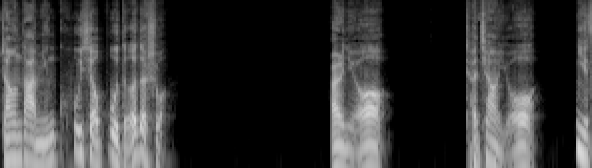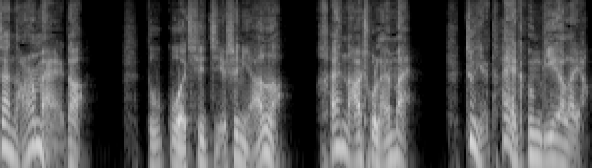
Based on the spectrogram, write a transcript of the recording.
张大明哭笑不得的说：“二牛，这酱油你在哪儿买的？都过期几十年了，还拿出来卖，这也太坑爹了呀！”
